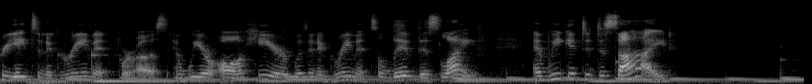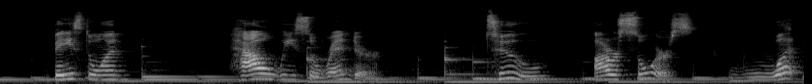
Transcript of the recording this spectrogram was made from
creates an agreement for us, and we are all here with an agreement to live this life. And we get to decide based on how we surrender to our source what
